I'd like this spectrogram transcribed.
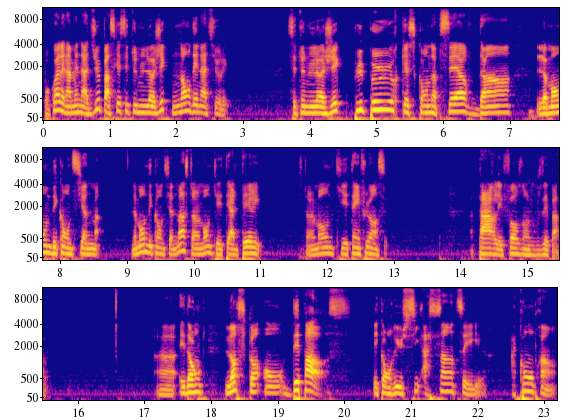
Pourquoi elle ramène à Dieu? Parce que c'est une logique non dénaturée c'est une logique plus pure que ce qu'on observe dans le monde des conditionnements. Le monde des conditionnements, c'est un monde qui a été altéré. C'est un monde qui est influencé par les forces dont je vous ai parlé. Euh, et donc, lorsqu'on dépasse et qu'on réussit à sentir, à comprendre,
